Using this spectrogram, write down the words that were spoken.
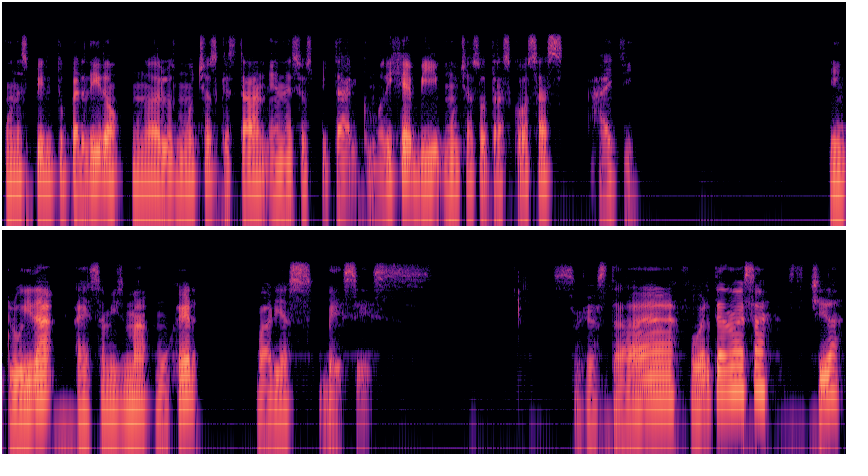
un espíritu perdido, uno de los muchos que estaban en ese hospital. Como dije, vi muchas otras cosas allí, incluida a esa misma mujer varias veces. Está fuerte, ¿no? Esa, está chida.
